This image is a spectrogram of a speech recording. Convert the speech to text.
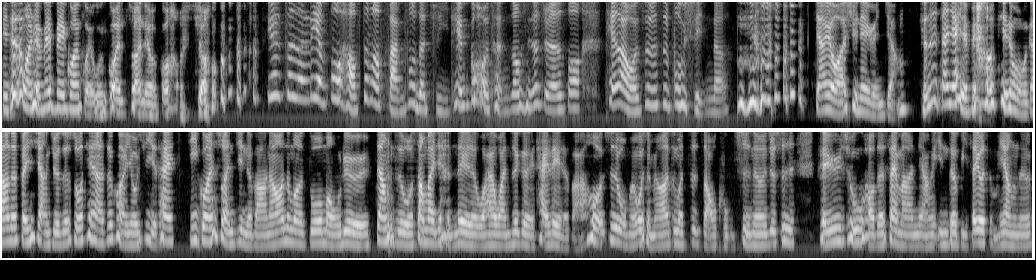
你这是完全被悲观鬼魂贯穿的，有够好笑。因为真的练不好，这么反复的几天过程中，你就觉得说，天啊，我是不是不行了？加油啊，训练员讲。可是大家也不要听了我们刚刚的分享，觉得说，天啊，这款游戏也太机关算尽了吧？然后那么多谋略，这样子我上班已经很累了，我还玩这个也太累了吧？或者是我们为什么要这么自找苦吃呢？就是培育出好的赛马娘，赢得比赛又怎么样呢？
